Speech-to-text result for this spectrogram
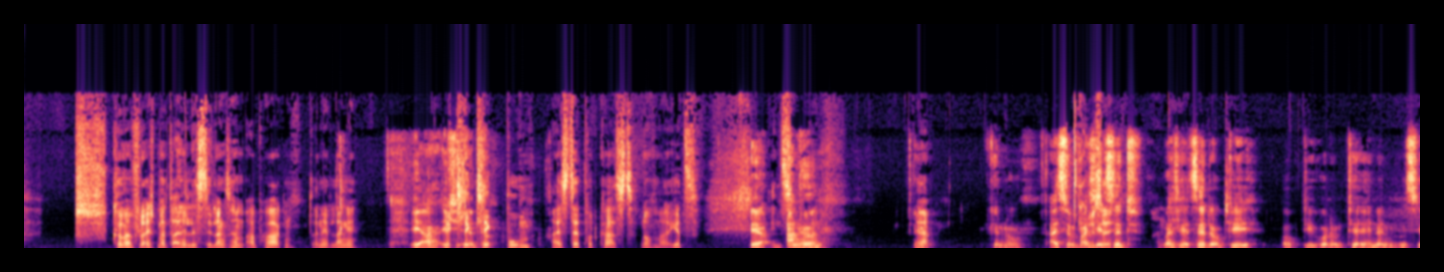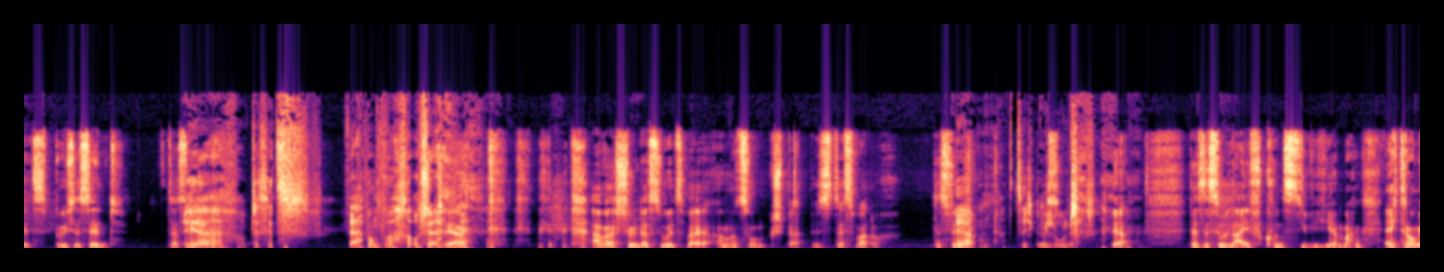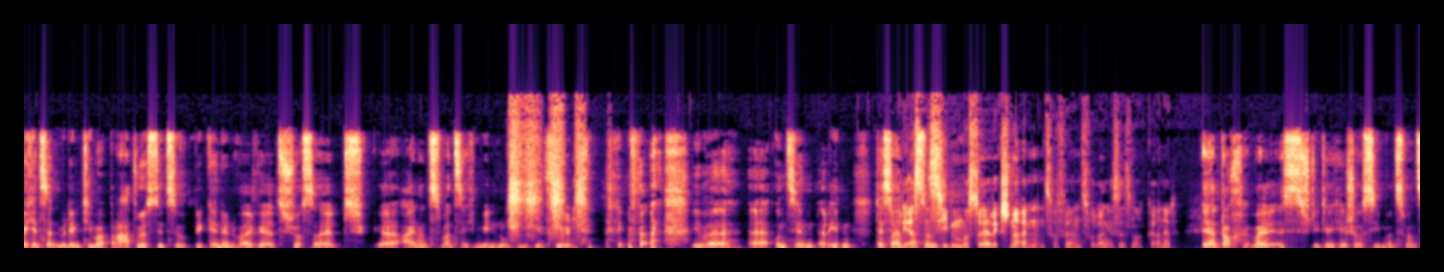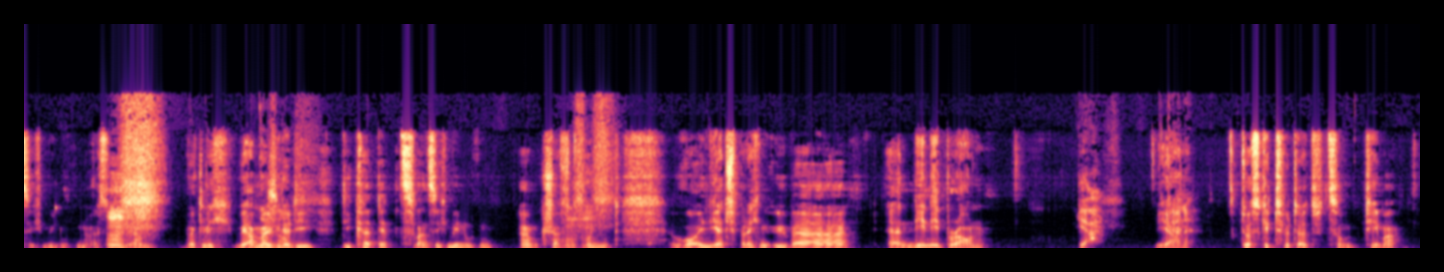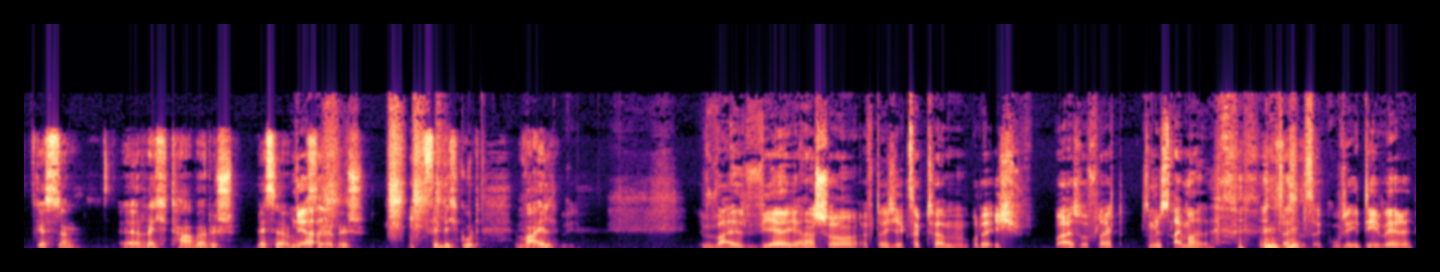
können wir vielleicht mal deine Liste langsam abhaken, deine lange. Ja, ich. Klick, Klick, Boom heißt der Podcast. Nochmal jetzt. Ja, anhören. Ja. Genau. Also weiß ich jetzt nicht, weiß ich jetzt nicht, ob die, ob die VolontärInnen uns jetzt böse sind. Dass ja, ob das jetzt Werbung war oder. Ja. Aber schön, dass du jetzt bei Amazon gesperrt bist. Das war doch das finde ja, ich gut. Hat sich gelohnt. Das, ja, das ist so Live-Kunst, die wir hier machen. Ich traue mich jetzt nicht mit dem Thema Bratwürste zu beginnen, weil wir jetzt schon seit äh, 21 Minuten gefühlt über, über äh, Unsinn reden. Deshalb Aber die ersten sieben musst du ja wegschneiden. Insofern, so lange ist es noch gar nicht. Ja, doch, weil es steht ja hier schon 27 Minuten. Also mm. wir haben wirklich, wir haben mal also. wieder die, die Kadepp 20 Minuten ähm, geschafft mhm. und wollen jetzt sprechen über äh, Nene Brown. Ja. Ja. Gerne. Du hast getwittert zum Thema gestern. Äh, rechthaberisch, besserwisserisch. Ja. Finde ich gut. Weil? Weil wir ja schon öfter hier gesagt haben, oder ich, also vielleicht zumindest einmal, mhm. dass es eine gute Idee wäre,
